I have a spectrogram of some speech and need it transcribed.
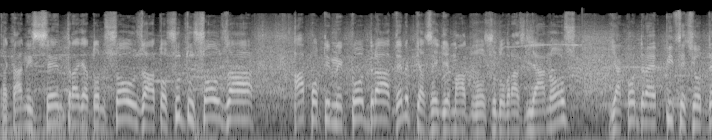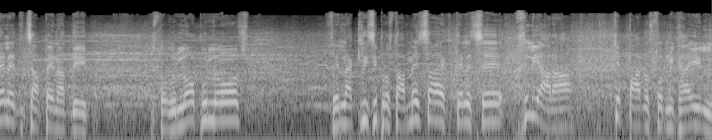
Θα κάνει σέντρα για τον Σόουζα, το σου του Σόουζα από την κόντρα, δεν έπιασε γεμάτο το σου το Βραζιλιάνος. Για κόντρα επίθεση ο Ντέλετιτς απέναντι στο Δουλόπουλος. Θέλει να κλείσει προς τα μέσα, εκτέλεσε χλιαρά και πάνω στον Μιχαήλ.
